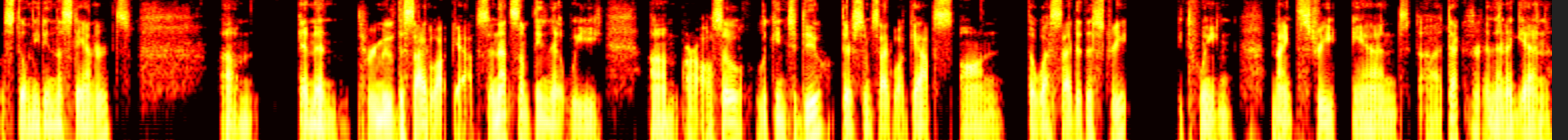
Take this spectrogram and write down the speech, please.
Was still meeting the standards. Um, and then to remove the sidewalk gaps. And that's something that we um, are also looking to do. There's some sidewalk gaps on the west side of the street between 9th Street and uh, Decker, and then again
